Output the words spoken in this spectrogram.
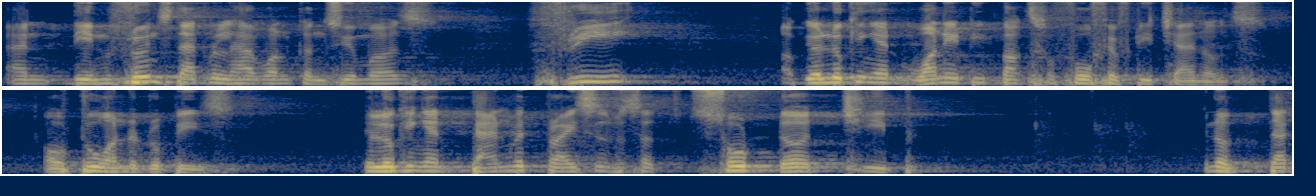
and the influence that will have on consumers. Free, uh, you're looking at 180 bucks for 450 channels or 200 rupees. You're looking at bandwidth prices which are so dirt cheap. You know, that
